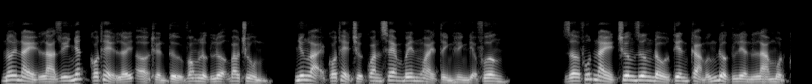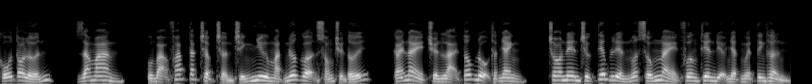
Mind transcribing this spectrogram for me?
nơi này là duy nhất có thể lấy ở thuyền tử vong lực lượng bao trùm, nhưng lại có thể trực quan xem bên ngoài tình hình địa phương. Giờ phút này Trương Dương đầu tiên cảm ứng được liền là một cỗ to lớn, dã man, cùng bạo pháp tắc chập trần chính như mặt nước gợn sóng truyền tới, cái này truyền lại tốc độ thật nhanh, cho nên trực tiếp liền nuốt sống này phương thiên địa nhật nguyệt tinh thần,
